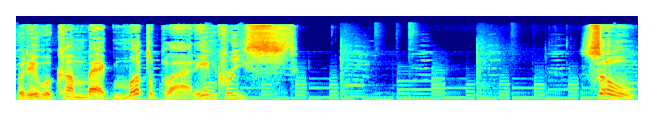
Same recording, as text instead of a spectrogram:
but it will come back multiplied, increased. So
